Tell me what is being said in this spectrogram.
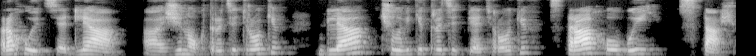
рахується для жінок 30 років, для чоловіків 35 років страховий стаж.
